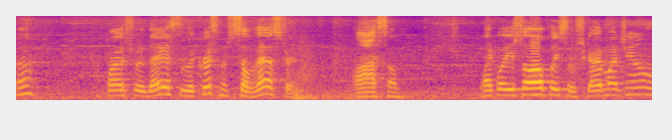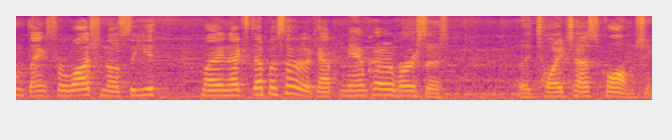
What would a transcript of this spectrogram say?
Well, prize for the day this is the Christmas Sylvester. Awesome. Like what you saw, please subscribe my channel, and thanks for watching. I'll see you my next episode of Captain Namco versus the Toy Chest Claw Machine.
